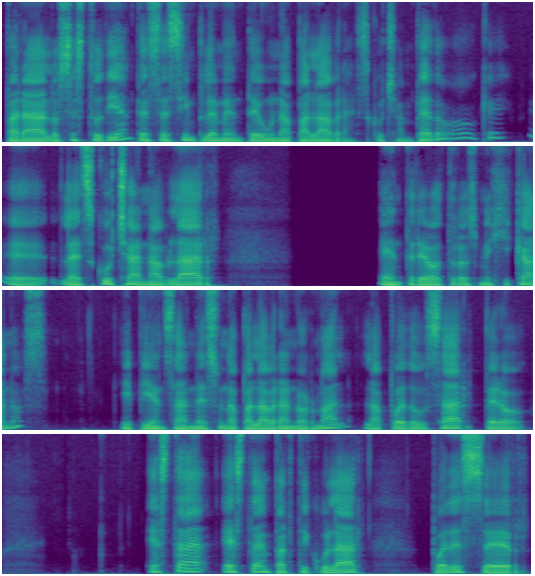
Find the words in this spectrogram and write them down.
para los estudiantes es simplemente una palabra. ¿Escuchan pedo? Ok. Eh, la escuchan hablar entre otros mexicanos y piensan es una palabra normal, la puedo usar, pero esta, esta en particular puede ser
